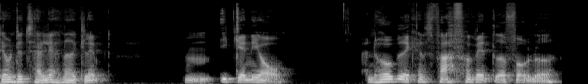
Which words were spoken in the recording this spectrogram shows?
Det var en detalje, han havde glemt. Mm, igen i år. Han håbede ikke, hans far forventede at få noget.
